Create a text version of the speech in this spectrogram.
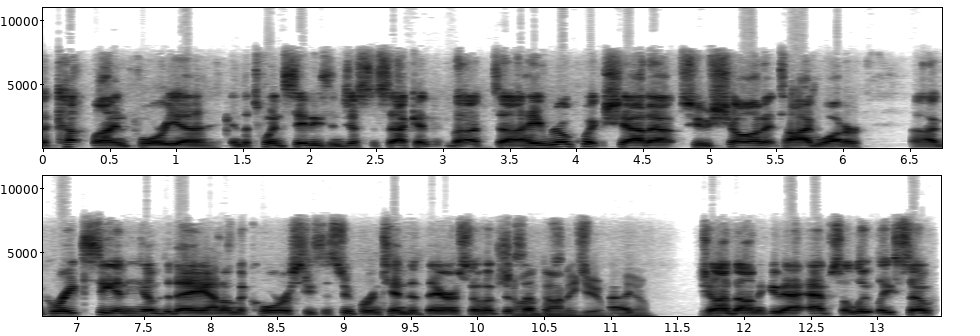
the cut line for you in the Twin Cities in just a second. But uh, hey, real quick shout out to Sean at Tidewater. Uh, great seeing him today out on the course. He's the superintendent there, so hooked Sean us up. Donahue, with yeah. John Donahue, absolutely. So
